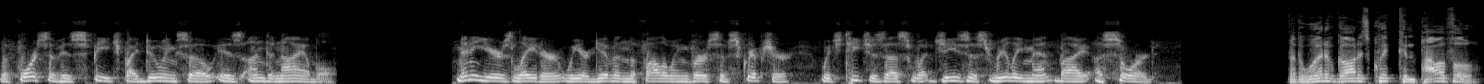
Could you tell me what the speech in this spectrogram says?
The force of his speech by doing so is undeniable. Many years later, we are given the following verse of Scripture, which teaches us what Jesus really meant by a sword. For the word of God is quick and powerful,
